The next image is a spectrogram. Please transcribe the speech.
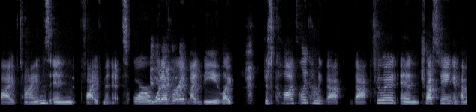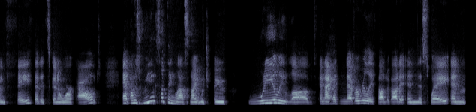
five times in five minutes or whatever Yes. it might be. Like just constantly coming back back to it and trusting and having faith that it's going to work out. And I was reading something last night which I really loved and I had never really thought about it in this way and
